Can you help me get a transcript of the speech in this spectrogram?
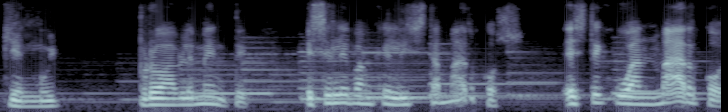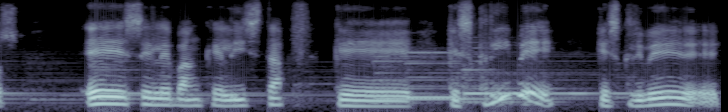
quien muy probablemente es el evangelista Marcos. Este Juan Marcos es el evangelista que, que escribe, que escribe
